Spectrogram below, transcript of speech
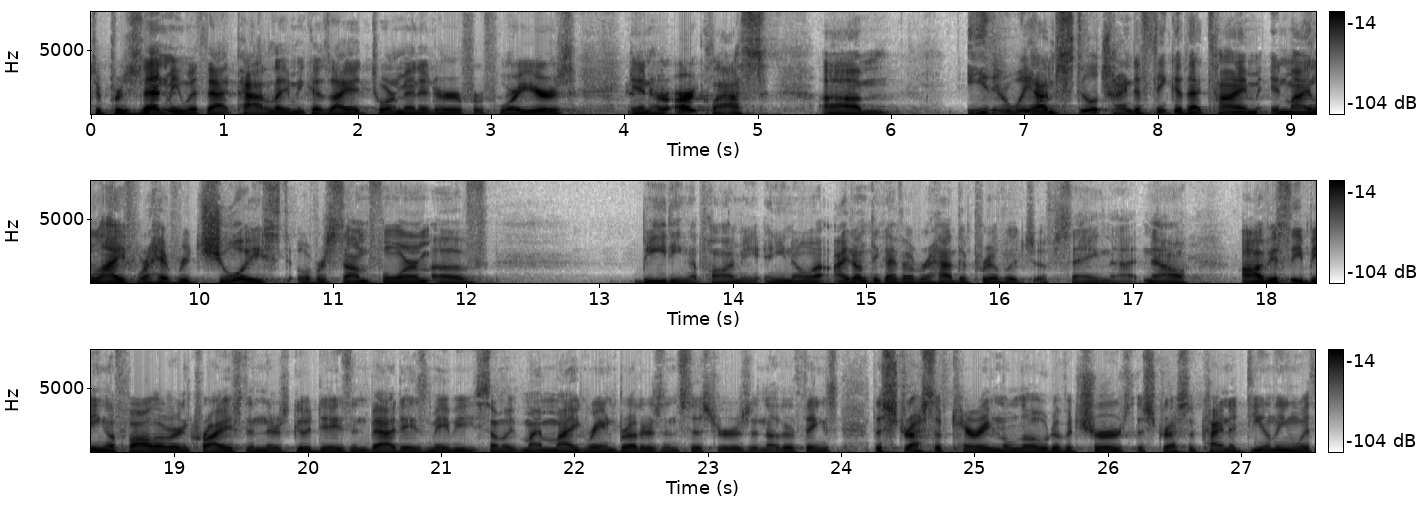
to present me with that paddling because I had tormented her for four years in her art class. Um, either way, I'm still trying to think of that time in my life where I have rejoiced over some form of beating upon me. And you know what? I don't think I've ever had the privilege of saying that. Now, obviously being a follower in Christ and there's good days and bad days, maybe some of my migraine brothers and sisters and other things, the stress of carrying the load of a church, the stress of kind of dealing with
